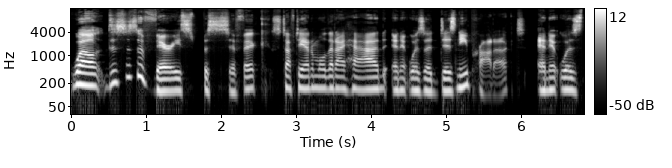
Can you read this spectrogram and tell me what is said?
Well, this is a very specific stuffed animal that I had, and it was a Disney product, and it was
